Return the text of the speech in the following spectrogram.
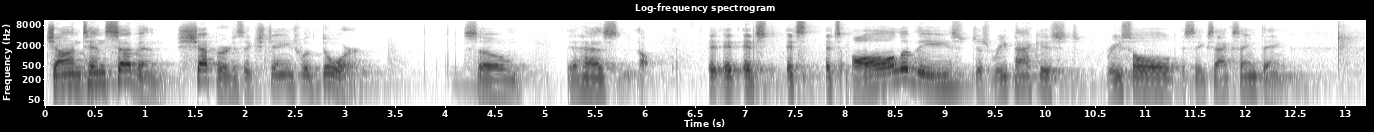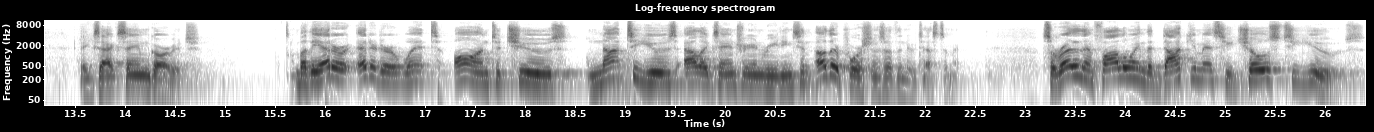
John 10, 7. Shepherd is exchanged with door. So it has, it, it, it's, it's, it's all of these just repackaged, resold. It's the exact same thing. The exact same garbage. But the editor went on to choose not to use Alexandrian readings in other portions of the New Testament. So rather than following the documents he chose to use,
